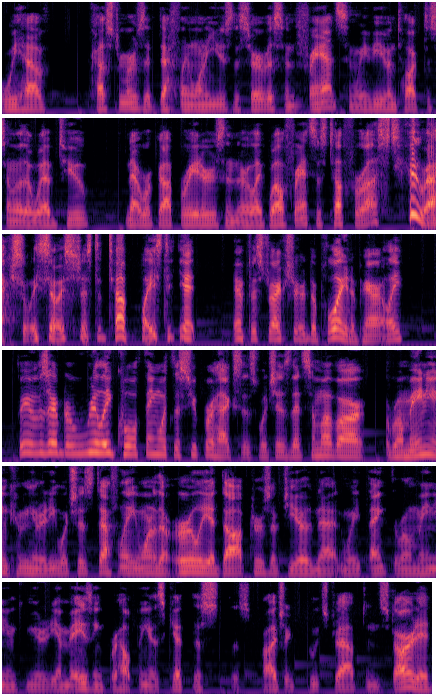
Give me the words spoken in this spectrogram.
we have customers that definitely want to use the service in France, and we've even talked to some of the Web two network operators, and they're like, well, France is tough for us too, actually. So it's just a tough place to get infrastructure deployed, apparently. We've observed a really cool thing with the super hexes, which is that some of our Romanian community, which is definitely one of the early adopters of GEODNET, and we thank the Romanian community amazing for helping us get this this project bootstrapped and started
